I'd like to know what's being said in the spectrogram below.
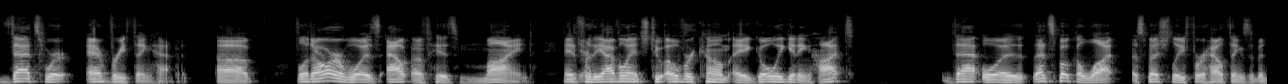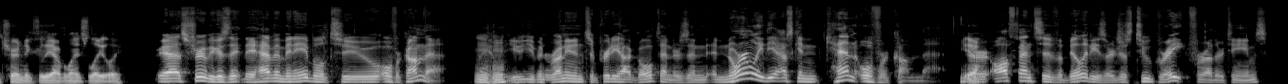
that's where everything happened. Uh, Vladar was out of his mind, and for the Avalanche to overcome a goalie getting hot, that was that spoke a lot, especially for how things have been trending for the Avalanche lately. Yeah, it's true because they, they haven't been able to overcome that. Mhm. You, you've been running into pretty hot goaltenders, and, and normally the Avs can can overcome that. Yeah. Their offensive abilities are just too great for other teams,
